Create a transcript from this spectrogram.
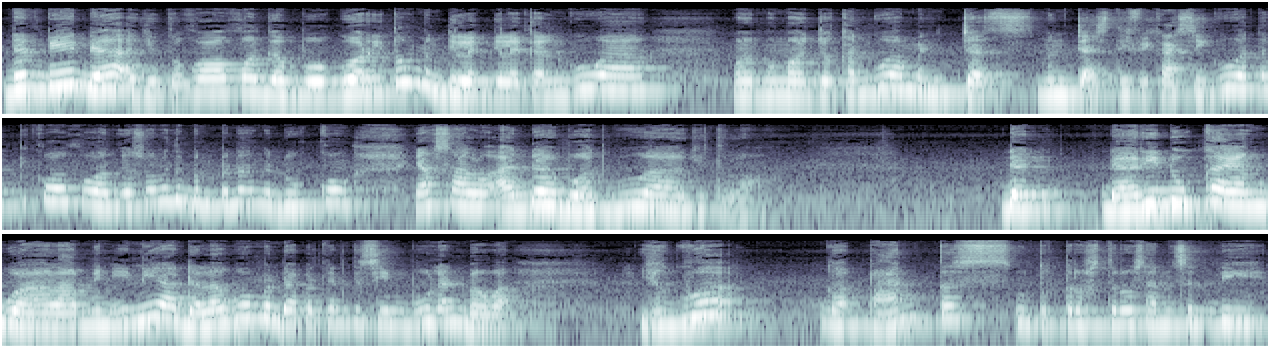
Dan beda gitu. Kalau keluarga Bogor itu menjelek-jelekan gua, memojokkan gua, menjust, menjustifikasi gua, tapi kalau keluarga suami itu benar-benar ngedukung yang selalu ada buat gua gitu loh. Dan dari duka yang gua alamin ini adalah gua mendapatkan kesimpulan bahwa ya gua gak pantas untuk terus-terusan sedih.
